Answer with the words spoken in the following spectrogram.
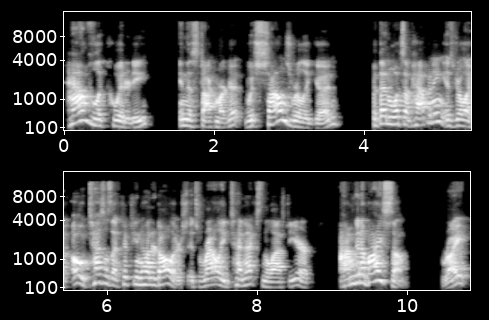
have liquidity in the stock market, which sounds really good. But then what's up happening is you're like, oh, Tesla's at $1,500. It's rallied 10x in the last year. I'm going to buy some, right?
